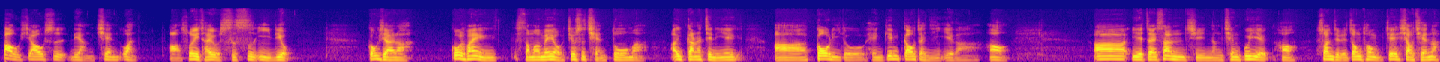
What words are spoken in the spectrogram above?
报销是两千万，啊，所以才有十四亿六。恭喜来了，郭台铭。什么没有，就是钱多嘛！啊，伊干了一年啊，高利都现金九十二亿啊，吼啊，伊的财产是两千几亿，吼，选一个总统，这小钱呐！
